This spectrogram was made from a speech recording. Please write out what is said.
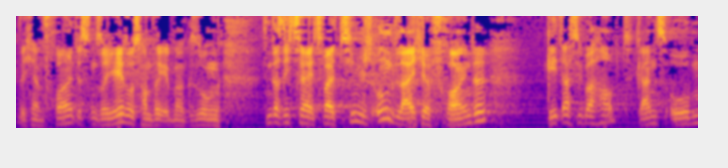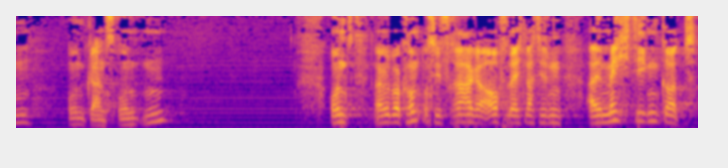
welcher Freund ist unser Jesus, haben wir eben gesungen. Sind das nicht zwei, zwei ziemlich ungleiche Freunde? Geht das überhaupt ganz oben und ganz unten. Und dann überkommt uns die Frage auch vielleicht nach diesem allmächtigen Gott,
